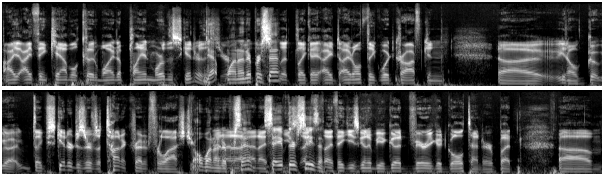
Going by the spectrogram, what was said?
I, I, think Campbell could wind up playing more than Skinner this yep, year. 100%. Like I, I, I don't think Woodcroft can. Uh, you know, go, uh, like Skinner deserves a ton of credit for last year. Oh, 100%. And, and Saved their season. I, I, think he's going to be a good, very good goaltender. But um,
